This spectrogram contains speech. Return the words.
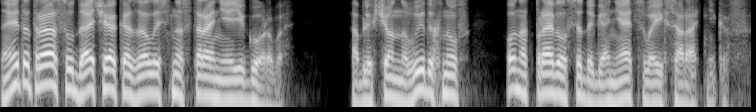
На этот раз удача оказалась на стороне Егорова. Облегченно выдохнув, он отправился догонять своих соратников.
